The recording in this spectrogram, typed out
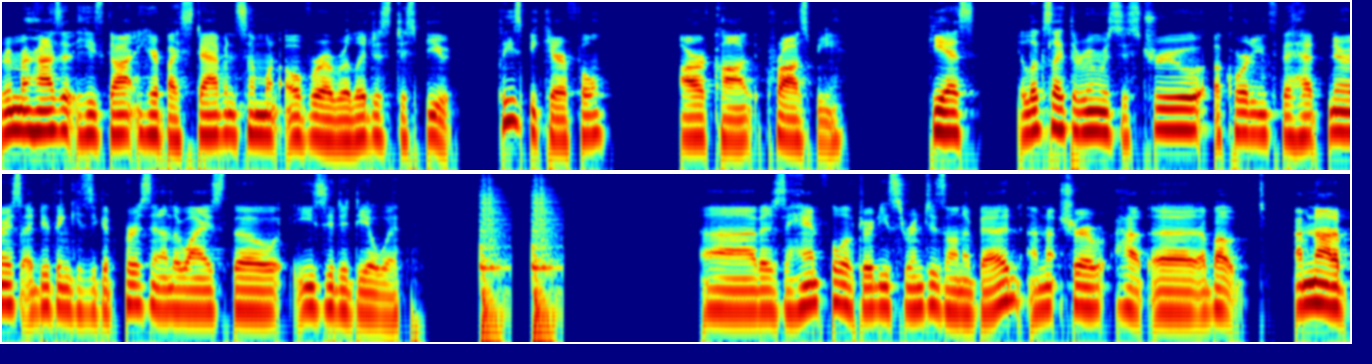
Rumor has it he's got here by stabbing someone over a religious dispute. Please be careful. R. Crosby. P.S. It looks like the rumors is true. According to the head nurse, I do think he's a good person. Otherwise, though, easy to deal with. Uh, there's a handful of dirty syringes on a bed. I'm not sure how uh, about. I'm not a.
